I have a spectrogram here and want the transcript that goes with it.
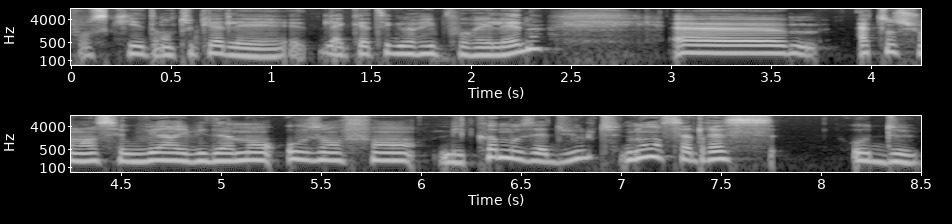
pour ce qui est en tout cas de la catégorie pour Hélène. Euh, attention, hein, c'est ouvert évidemment aux enfants, mais comme aux adultes. Nous, on s'adresse aux deux.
